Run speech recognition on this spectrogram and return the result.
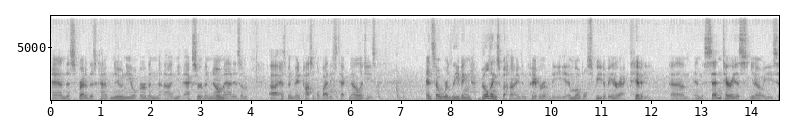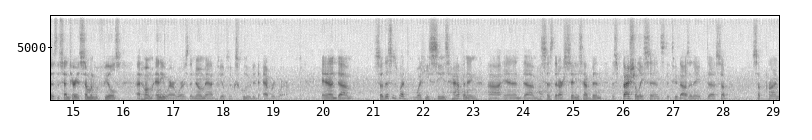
and the spread of this kind of new neo-urban, uh, ex-urban nomadism uh, has been made possible by these technologies. And so we're leaving buildings behind in favor of the immobile speed of interactivity. Um, and the sedentary is, you know, he says the sedentary is someone who feels at home anywhere, whereas the nomad feels excluded everywhere. And um, so this is what, what he sees happening, uh, and um, he says that our cities have been, especially since the 2008 uh, sub, subprime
